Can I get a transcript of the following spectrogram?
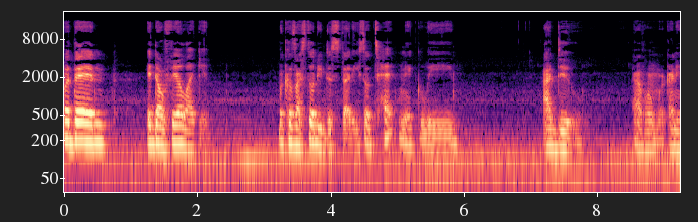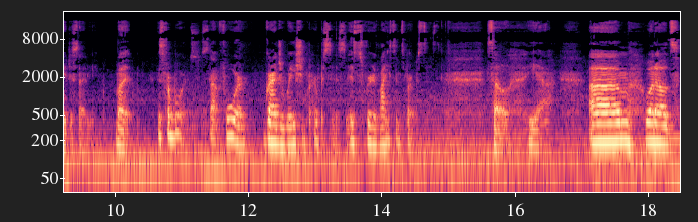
But then it don't feel like it because I still need to study. So technically, I do have homework. I need to study. But it's for boards. It's not for graduation purposes. It's for license purposes. So, yeah. Um, what else?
